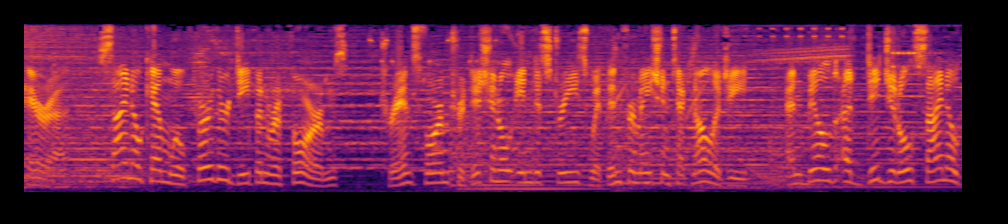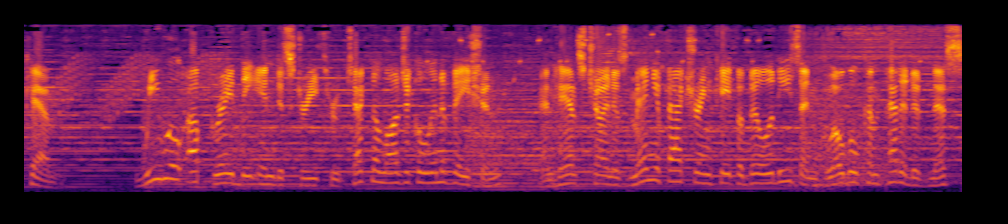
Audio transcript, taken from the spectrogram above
era, Sinochem will further deepen reforms, transform traditional industries with information technology, and build a digital Sinochem. We will upgrade the industry through technological innovation, enhance China's manufacturing capabilities and global competitiveness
